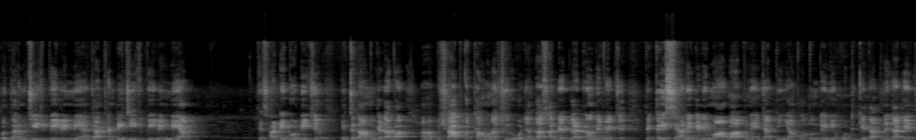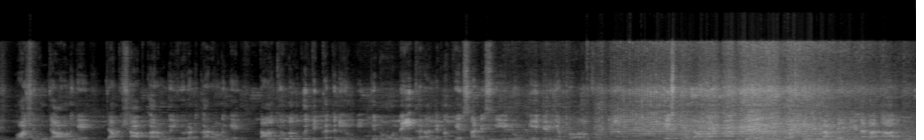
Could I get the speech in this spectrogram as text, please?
ਕੋਈ ਗਰਮ ਚੀਜ਼ ਪੀ ਲੈਂਦੇ ਆ ਜਾਂ ਠੰਡੀ ਚੀਜ਼ ਪੀ ਲੈਂਦੇ ਆ ਤੇ ਸਾਡੀ ਬੋਡੀ 'ਚ ਇੱਕਦਮ ਜਿਹੜਾ ਵਾ ਪਿਸ਼ਾਬ ਇਕੱਠਾ ਹੋਣਾ ਸ਼ੁਰੂ ਹੋ ਜਾਂਦਾ ਸਾਡੇ ਬਲੱਡਰਾਂ ਦੇ ਵਿੱਚ। ਤੇ ਕਈ ਸਿਆਣੇ ਜਿਹੜੇ ਮਾਪੇ ਨੇ ਜਾਂ ਧੀਆਂ ਪੁੱਤ ਹੁੰਦੇ ਨੇ ਉੱਠ ਕੇ ਤਾਂ ਆਪਣੇ ਜਾ ਕੇ ਵਾਸ਼ਰੂਮ ਜਾਵਣਗੇ ਜਾਂ ਪਿਸ਼ਾਬ ਕਰਨਗੇ ਯੂਰਨ ਕਰਨਗੇ ਤਾਂ ਕਿ ਉਹਨਾਂ ਨੂੰ ਕੋਈ ਦਿੱਕਤ ਨਹੀਂ ਹੁੰਦੀ। ਜਦੋਂ ਉਹ ਨਹੀਂ ਕਰਾਂਗੇ ਤਾਂ ਫਿਰ ਸਾਡੇ ਸਰੀਰ ਨੂੰ ਇਹ ਜਿਹੜੀਆਂ ਪ੍ਰੋਬਲਮਸ ਹੁੰਦੀਆਂ ਇਸ ਤੋਂ ਇਲਾਵਾ ਜਿਹੜੇ ਲੋਕ ਕਰਦੇ ਨੇ, ਲਗਾਤਾਰ ਉਹ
